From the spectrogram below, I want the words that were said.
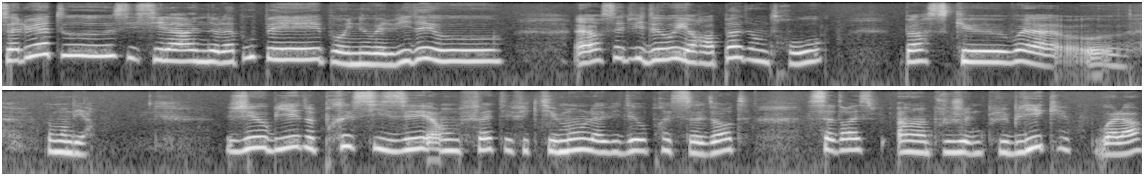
Salut à tous, ici la reine de la poupée pour une nouvelle vidéo. Alors cette vidéo, il n'y aura pas d'intro parce que voilà, euh, comment dire J'ai oublié de préciser en fait effectivement la vidéo précédente s'adresse à un plus jeune public, voilà.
